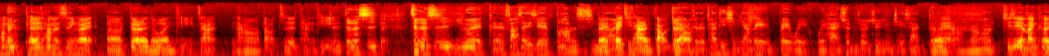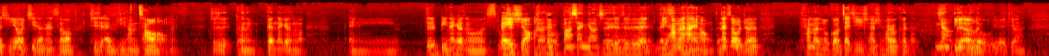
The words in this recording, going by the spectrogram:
他们可是他们是因为呃个人的问题，这样然后导致团体对这个是对这个是因为可能发生一些不好的事情，对被其他人搞掉，对可能团体形象被被危危害，所以我们就会决定解散。对，对啊，然后其实也蛮可惜，因为我记得那时候其实 MP 他们超红诶，就是可能跟那个什么，诶，就是比那个什么 Special 什么八三幺之类的，对对对对，比他们还红。那时候我觉得。他们如果再继续下去的话，有可能是第二个五月天。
